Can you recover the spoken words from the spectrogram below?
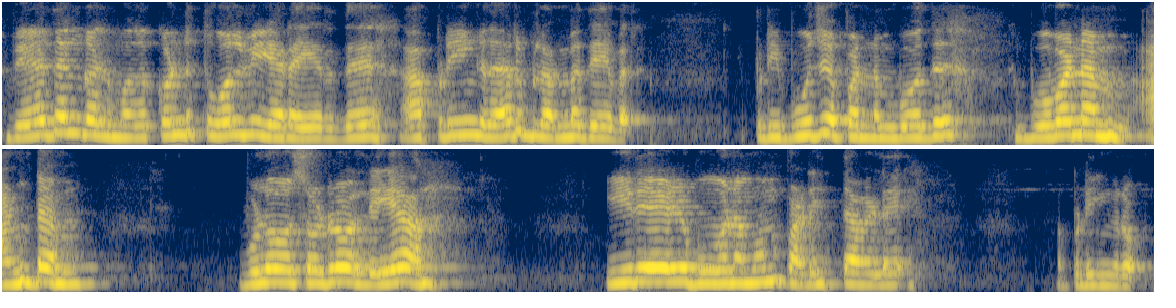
வேதங்கள் முதற்கொண்டு தோல்வி அடையிறது அப்படிங்கிறார் பிரம்மதேவர். இப்படி பூஜை பண்ணும்போது புவனம் அண்டம் இவ்வளோ சொல்றோம் இல்லையா? ஈரேழு புவனமும் படைத்தவளே அப்படிங்கிறோம்.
